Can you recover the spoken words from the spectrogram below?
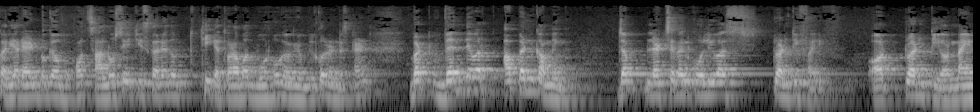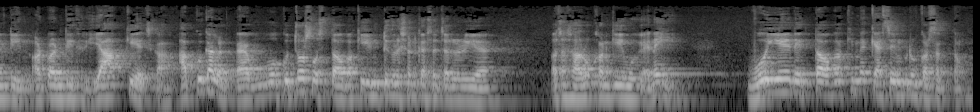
करियर एंड हो गया बहुत सालों से ये चीज़ करे तो ठीक है, थोड़ा बहुत बोर हो गया बिल्कुल understand but when they were up and coming जब लेट से when Kohli was twenty five और ट्वेंटी और नाइनटीन और ट्वेंटी थ्री या आपकी एज का, आपको क्या लगता है, वो कुछ और सोचता होगा कि इंटीग्रेशन कैसे चल रही है? अच्छा शाहरुख खान की मूवी है, नहीं। वो ये देखता होगा कि मैं कैसे इंप्रूव कर सकता हूँ।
